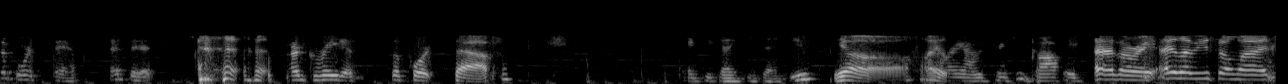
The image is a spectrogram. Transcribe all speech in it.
Support staff. That's it. Our greatest support staff. Thank you, thank you, thank you. Yeah, I, Sorry, I was drinking coffee. that's all right. I love you so much.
